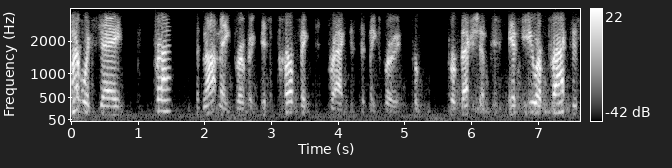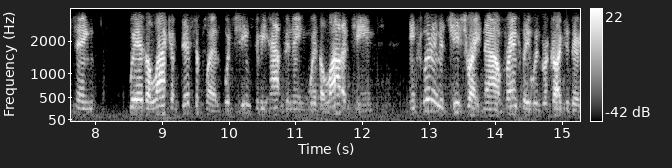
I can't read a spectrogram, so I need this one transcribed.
I would say practice does not make perfect. It's perfect practice that makes perfect, per- perfection. If you are practicing with a lack of discipline, which seems to be happening with a lot of teams, including the Chiefs right now, frankly, with regard to their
